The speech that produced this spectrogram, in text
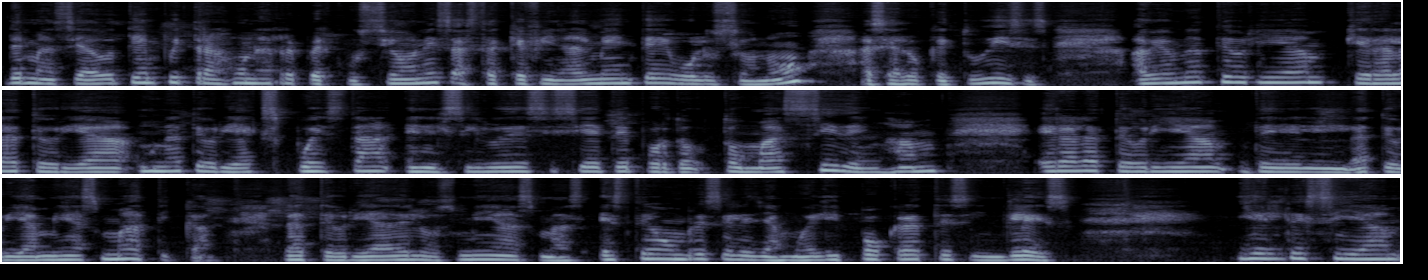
demasiado tiempo y trajo unas repercusiones hasta que finalmente evolucionó hacia lo que tú dices. Había una teoría que era la teoría, una teoría expuesta en el siglo XVII por Thomas Sydenham, era la teoría de la teoría miasmática, la teoría de los miasmas. Este hombre se le llamó el Hipócrates inglés y él decía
